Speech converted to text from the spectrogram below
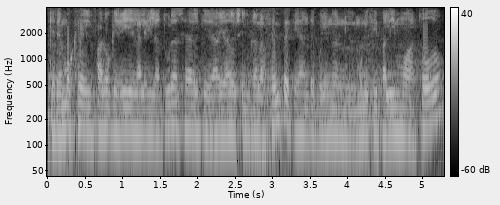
Queremos que el faro que guíe la legislatura sea el que haya dado siempre a la FEMPE, que anteponiendo en el municipalismo a todo,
